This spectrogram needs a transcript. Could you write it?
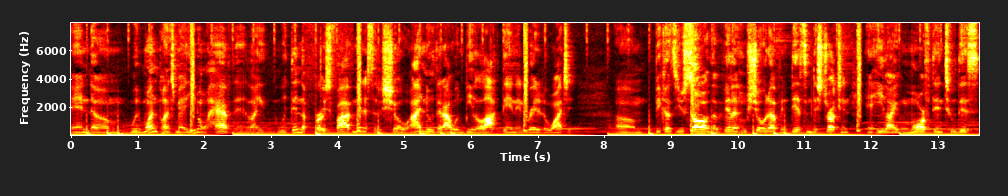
And um, with One Punch Man, you don't have that. Like within the first five minutes of the show, I knew that I would be locked in and ready to watch it. Um, because you saw the villain who showed up and did some destruction, and he like morphed into this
